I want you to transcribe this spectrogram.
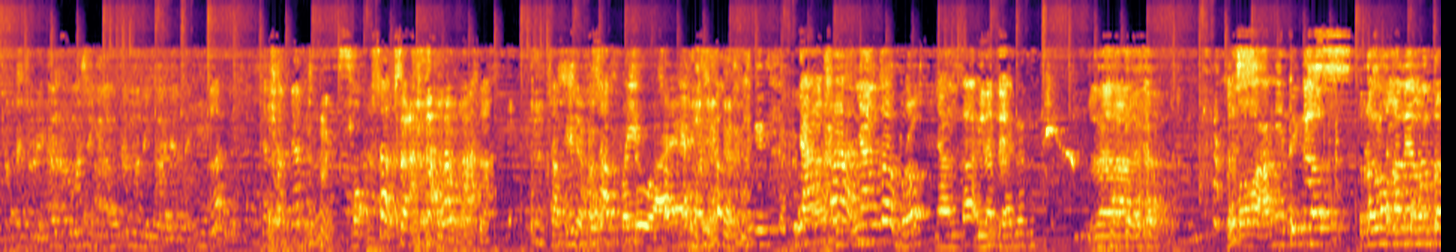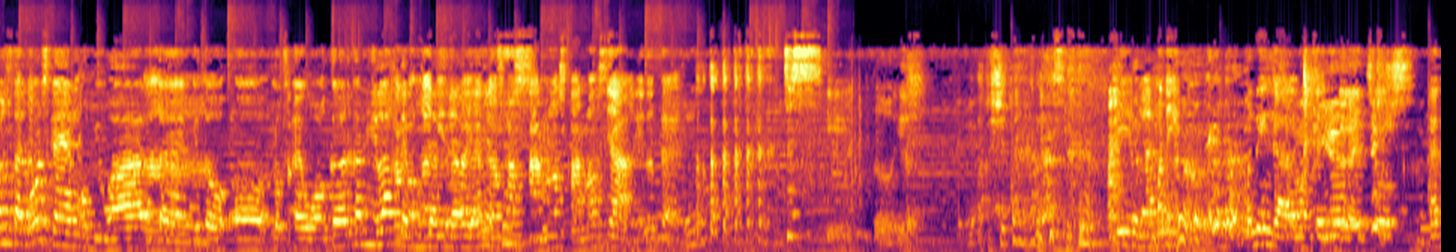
Sampai curiga dulu masih bilang kan meninggalnya teh gila. Jasadnya moksa. Masa? Sakit sakti. Nyangka, nyangka bro, nyangka. Ini teh. Terus bawa angin tinggal kalau kalian nonton Star Wars kayak yang Obi Wan Ah. gitu uh, Luke Skywalker kan hilang deh Kalau nggak dan gitu kayak tenaganya gampang Cus. Thanos Thanos ya gitu teh. Cus gitu. Iya. Iya, mending mending nggak Iya, gitu. Kan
